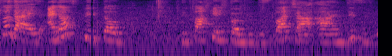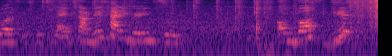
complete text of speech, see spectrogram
So guys i just picked up the package from the dispatcher and this is what it looks like. So i'm basically going to unbox this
